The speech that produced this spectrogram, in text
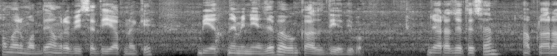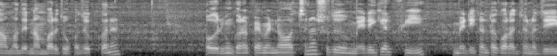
সময়ের মধ্যে আমরা ভিসা দিয়ে আপনাকে ভিয়েতনামে নিয়ে যাব এবং কাজ দিয়ে দিব। যারা যেতে চান, আপনারা আমাদের নাম্বারে যোগাযোগ করেন। অগ্রিম কোনো পেমেন্ট নেওয়া হচ্ছে না, শুধু মেডিকেল ফি মেডিকেলটা করার জন্য যেই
